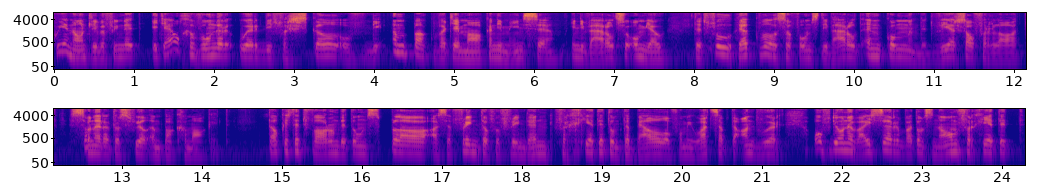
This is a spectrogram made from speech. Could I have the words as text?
Goeienaand, liewe vriende. Het jy al gewonder oor die verskil of die impak wat jy maak aan die mense en die wêreld so om jou? Dit voel dikwels of ons die wêreld inkom en dit weer sal verlaat sonder dat ons veel impak gemaak het. Dalk is dit waarom dit ons pla as 'n vriend of 'n vriendin vergeet het om te bel of om die WhatsApp te antwoord of die onderwyser wat ons naam vergeet het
